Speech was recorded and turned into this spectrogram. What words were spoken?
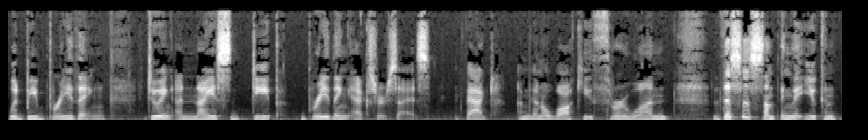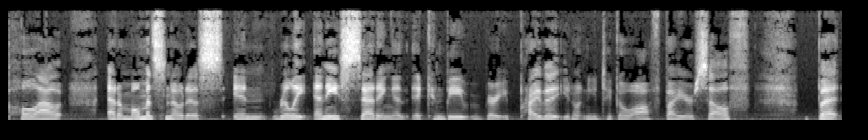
would be breathing, doing a nice deep breathing exercise. In fact, I'm going to walk you through one. This is something that you can pull out at a moment's notice in really any setting. It, it, can be very private, you don't need to go off by yourself. But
